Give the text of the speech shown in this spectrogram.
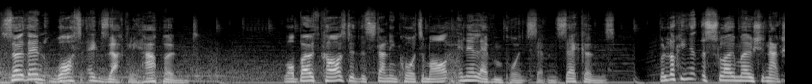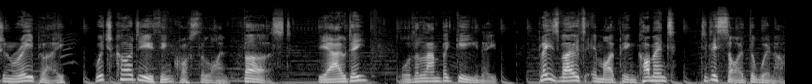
So then, what exactly happened? Well, both cars did the standing quarter mile in 11.7 seconds. But looking at the slow motion action replay, which car do you think crossed the line first? The Audi or the Lamborghini? Please vote in my pinned comment to decide the winner.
